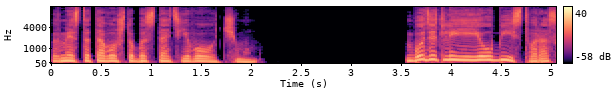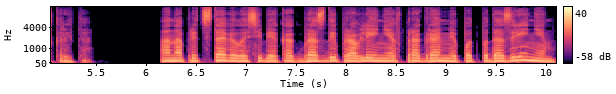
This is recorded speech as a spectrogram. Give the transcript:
вместо того, чтобы стать его отчимом. Будет ли ее убийство раскрыто? Она представила себе, как бразды правления в программе под подозрением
